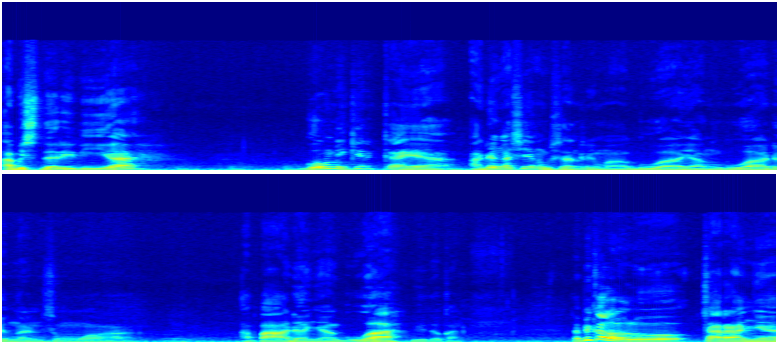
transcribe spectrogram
abis dari dia, gue mikir kayak ada nggak sih yang bisa nerima gue yang gue dengan semua apa adanya gue gitu kan. Tapi kalau lu caranya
